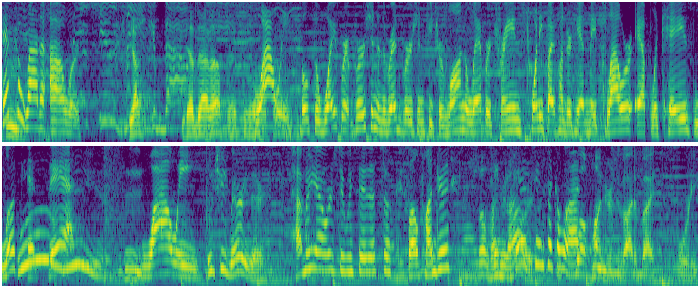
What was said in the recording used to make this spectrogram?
That's a hmm. lot of hours. Yeah. You had that up. That's a lot Wowie. Both the white version and the red version feature long, elaborate trains, 2,500 handmade flower appliques. Look at that. Hmm. Wowie. Who'd she marry there? How many hours did we say that took? 1,200? 1,200 Seems, that hours. seems like a lot. 1,200 divided by 40.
